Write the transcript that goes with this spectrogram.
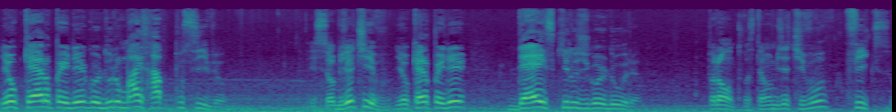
eu quero perder gordura o mais rápido possível. Esse é o objetivo. E eu quero perder 10 quilos de gordura. Pronto, você tem um objetivo fixo.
